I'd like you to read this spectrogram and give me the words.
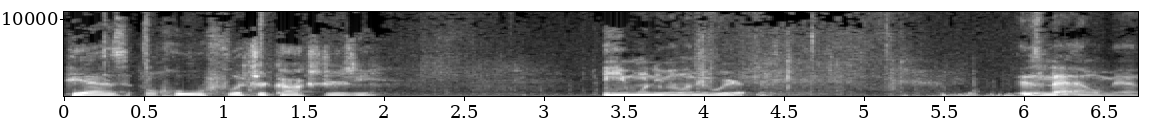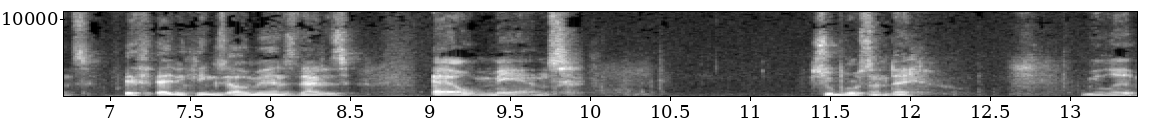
He has a whole Fletcher Cox jersey. And he won't even let me wear it. Isn't that L-Man's? If anything's L-Man's, that is L-Man's. Super Bowl Sunday. We lit.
